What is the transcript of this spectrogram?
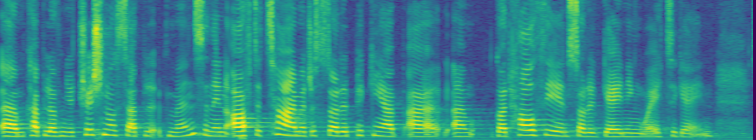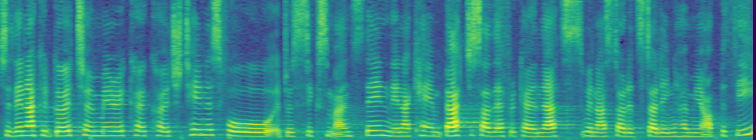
um, couple of nutritional supplements, and then after time, I just started picking up, uh, um, got healthy, and started gaining weight again. So then I could go to America, coach tennis for, it was six months then. Then I came back to South Africa, and that's when I started studying homeopathy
